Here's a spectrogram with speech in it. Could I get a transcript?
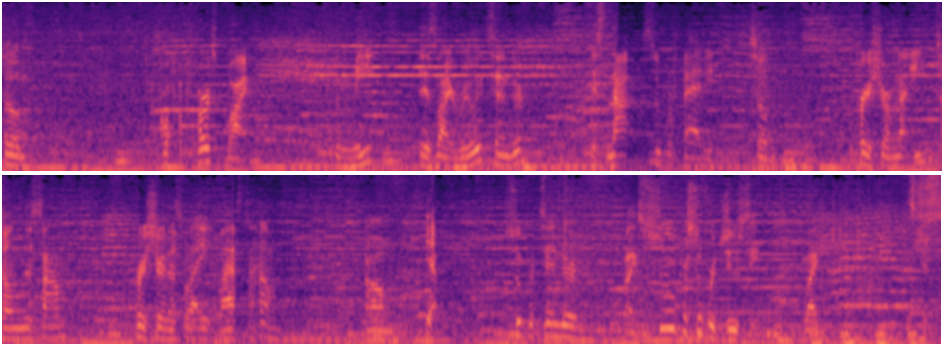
So, off the first bite, the meat is like really tender. It's not super fatty. So, pretty sure I'm not eating tongue this time. Pretty sure that's what I ate last time. Um, yeah, super tender, like super, super juicy. Like, it's just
